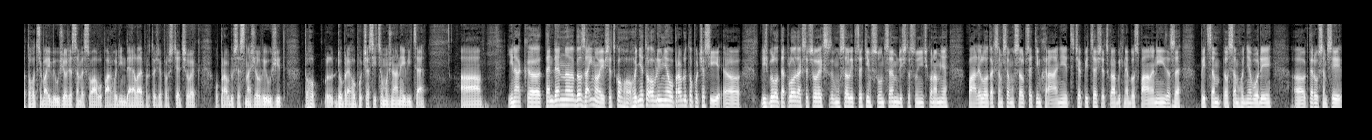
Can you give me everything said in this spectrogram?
Eh, toho třeba i využil, že jsem vesoval o pár hodin déle, protože prostě člověk opravdu se snažil využít toho dobrého počasí, co možná nejvíce. A Jinak eh, ten den byl zajímavý, všecko hodně to ovlivnilo opravdu to počasí. Eh, když bylo teplo, tak se člověk musel i před tím sluncem, když to sluníčko na mě pálilo, tak jsem se musel předtím chránit, čepice, všecko, abych nebyl spálený. Zase pit jsem, pil jsem hodně vody, eh, kterou jsem si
